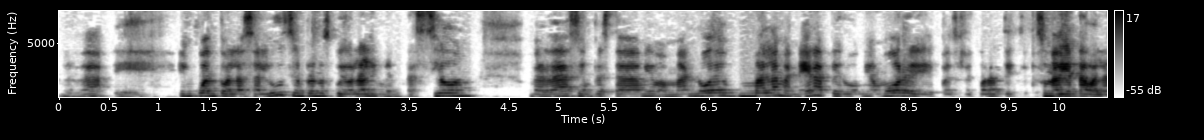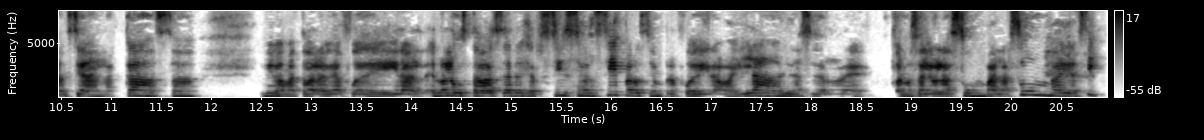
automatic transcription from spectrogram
¿verdad? Eh, en cuanto a la salud, siempre nos cuidó la alimentación, ¿verdad? Siempre estaba mi mamá, no de mala manera, pero mi amor, eh, pues recuérdate que es una dieta balanceada en la casa, mi mamá toda la vida fue de ir a, no le gustaba hacer ejercicio en sí, pero siempre fue de ir a bailar y hacer, eh, cuando salió la zumba, la zumba y así.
